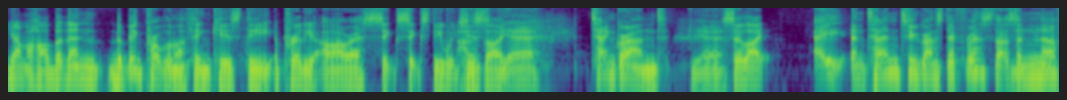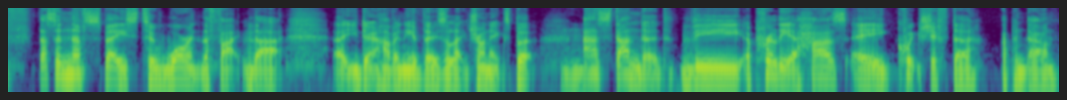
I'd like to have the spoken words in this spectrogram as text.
Yamaha but then the big problem I think is the Aprilia RS 660 which is like yeah, 10 grand yeah. so like eight and ten, two grand's difference. That's Mm-hmm. enough. That's enough space to warrant the fact that uh, you don't have any of those electronics. But Mm-hmm. as standard, the Aprilia has a quick shifter up and down,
